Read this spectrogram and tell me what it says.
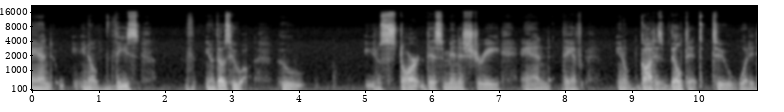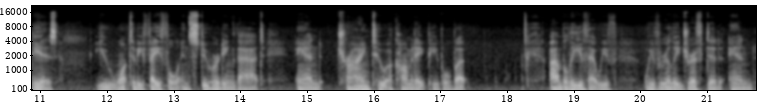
And you know these, you know those who who you know start this ministry and they have you know God has built it to what it is. You want to be faithful in stewarding that and trying to accommodate people, but I believe that we've we've really drifted and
